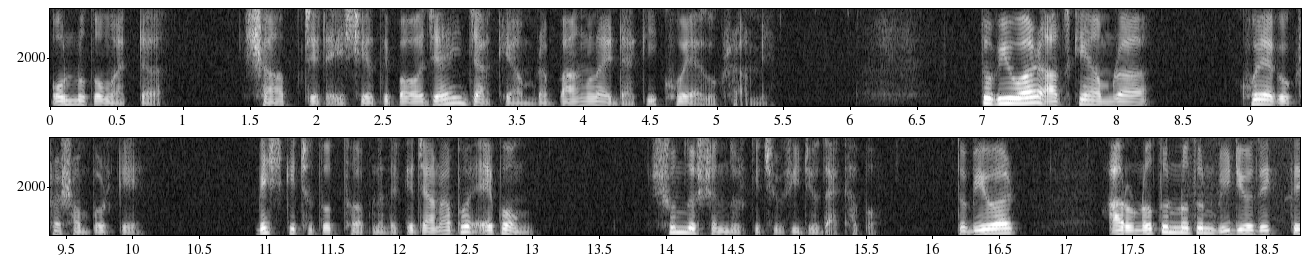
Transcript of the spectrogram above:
অন্যতম একটা সাপ যেটা এশিয়াতে পাওয়া যায়, যাকে আমরা বাংলায় ডাকি খোয়া গোখরা নামে তো ভিউয়ার, আজকে আমরা খোয়া গোখরা সম্পর্কে বেশ কিছু তথ্য আপনাদেরকে জানাব এবং সুন্দর সুন্দর কিছু ভিডিও দেখাবো। তো ভিউয়ার আরও নতুন নতুন ভিডিও দেখতে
